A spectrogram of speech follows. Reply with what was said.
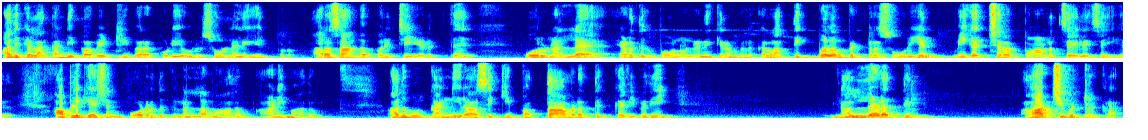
அதுக்கெல்லாம் கண்டிப்பாக வெற்றி பெறக்கூடிய ஒரு சூழ்நிலை ஏற்படும். அரசாங்க பரீட்சை எடுத்து ஒரு நல்ல இடத்துக்கு போகணும்னு நினைக்கிறவங்களுக்கெல்லாம் திக்பலம் பெற்ற சூரியன் மிகச்சிறப்பான செயலை செய்கிறது. அப்ளிகேஷன் போடுறதுக்கு நல்ல மாதம் ஆணி மாதம். அதுவும் கன்னி ராசிக்கு பத்தாம் இடத்துக்கு அதிபதி நல்ல இடத்தில் ஆட்சி பெற்றிருக்கிறார்.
